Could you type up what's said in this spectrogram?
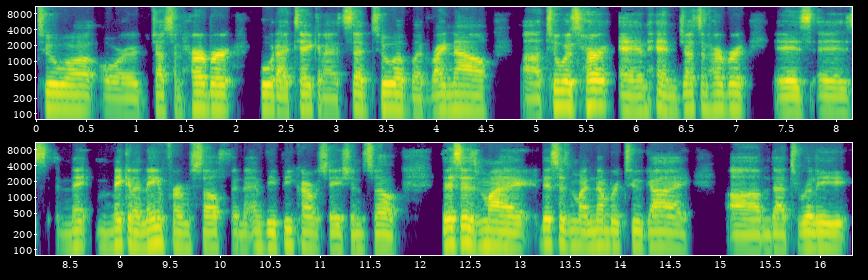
Tua or Justin Herbert. Who would I take? And I said Tua, but right now uh, Tua's hurt, and and Justin Herbert is is na- making a name for himself in the MVP conversation. So this is my this is my number two guy um, that's really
